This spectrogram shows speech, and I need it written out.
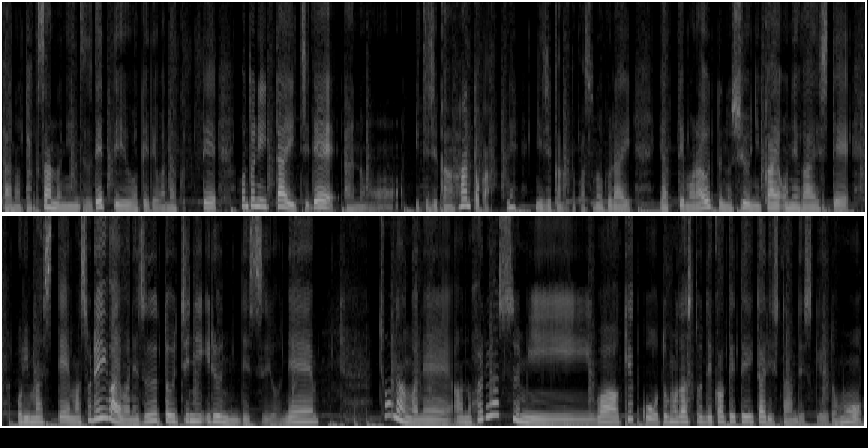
あのたくさんの人数でっていうわけではなくて本当に1対1であの1時間半とかね2時間とかそのぐらいやってもらうっていうのを週2回お願いしておりまして、まあ、それ以外はねずっとうちにいるんですよね。長男がねあの春休みは結構お友達と出かけていたりしたんですけれども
